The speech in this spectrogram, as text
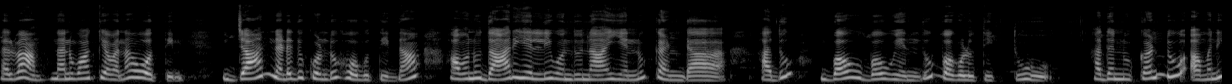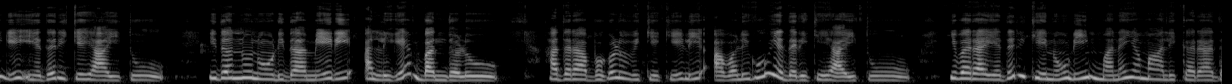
ಅಲ್ವಾ? ನಾನು ವಾಕ್ಯವನ್ನು ಓದ್ತೀನಿ. ಜಾನ್ ನಡೆದುಕೊಂಡು ಹೋಗುತ್ತಿದ್ದ ಅವನು ದಾರಿಯಲ್ಲಿ ಒಂದು ನಾಯಿಯನ್ನು ಕಂಡ. ಅದು ಬೌ ಬೌ ಎಂದು ಬೊಗಳುತ್ತಿತ್ತು. ಅದನ್ನು ಕಂಡು ಅವನಿಗೆ ಹೆದರಿಕೆಯಾಯಿತು. ಇದನ್ನು ನೋಡಿದ ಮೇರಿ ಅಲ್ಲಿಗೆ ಬಂದಳು. ಅದರ ಬೊಗಳುವಿಕೆ ಕೇಳಿ ಅವಳಿಗೂ ಹೆದರಿಕೆಯಾಯಿತು. ಇವರ ಹೆದರಿಕೆ ನೋಡಿ ಮನೆಯ ಮಾಲೀಕರಾದ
